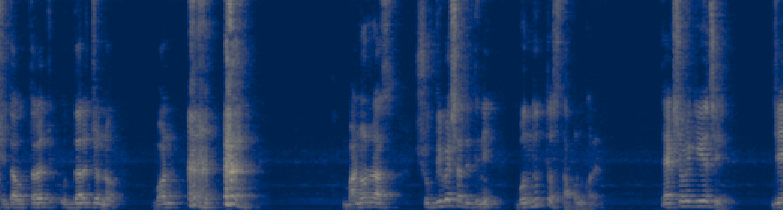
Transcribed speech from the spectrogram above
সীতা উদ্ধারের উদ্ধারের জন্য বন, বানররাজ সুগ্রীবের সাথে তিনি বন্ধুত্ব স্থাপন করেন। তো একসময় কী হয়েছে যে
